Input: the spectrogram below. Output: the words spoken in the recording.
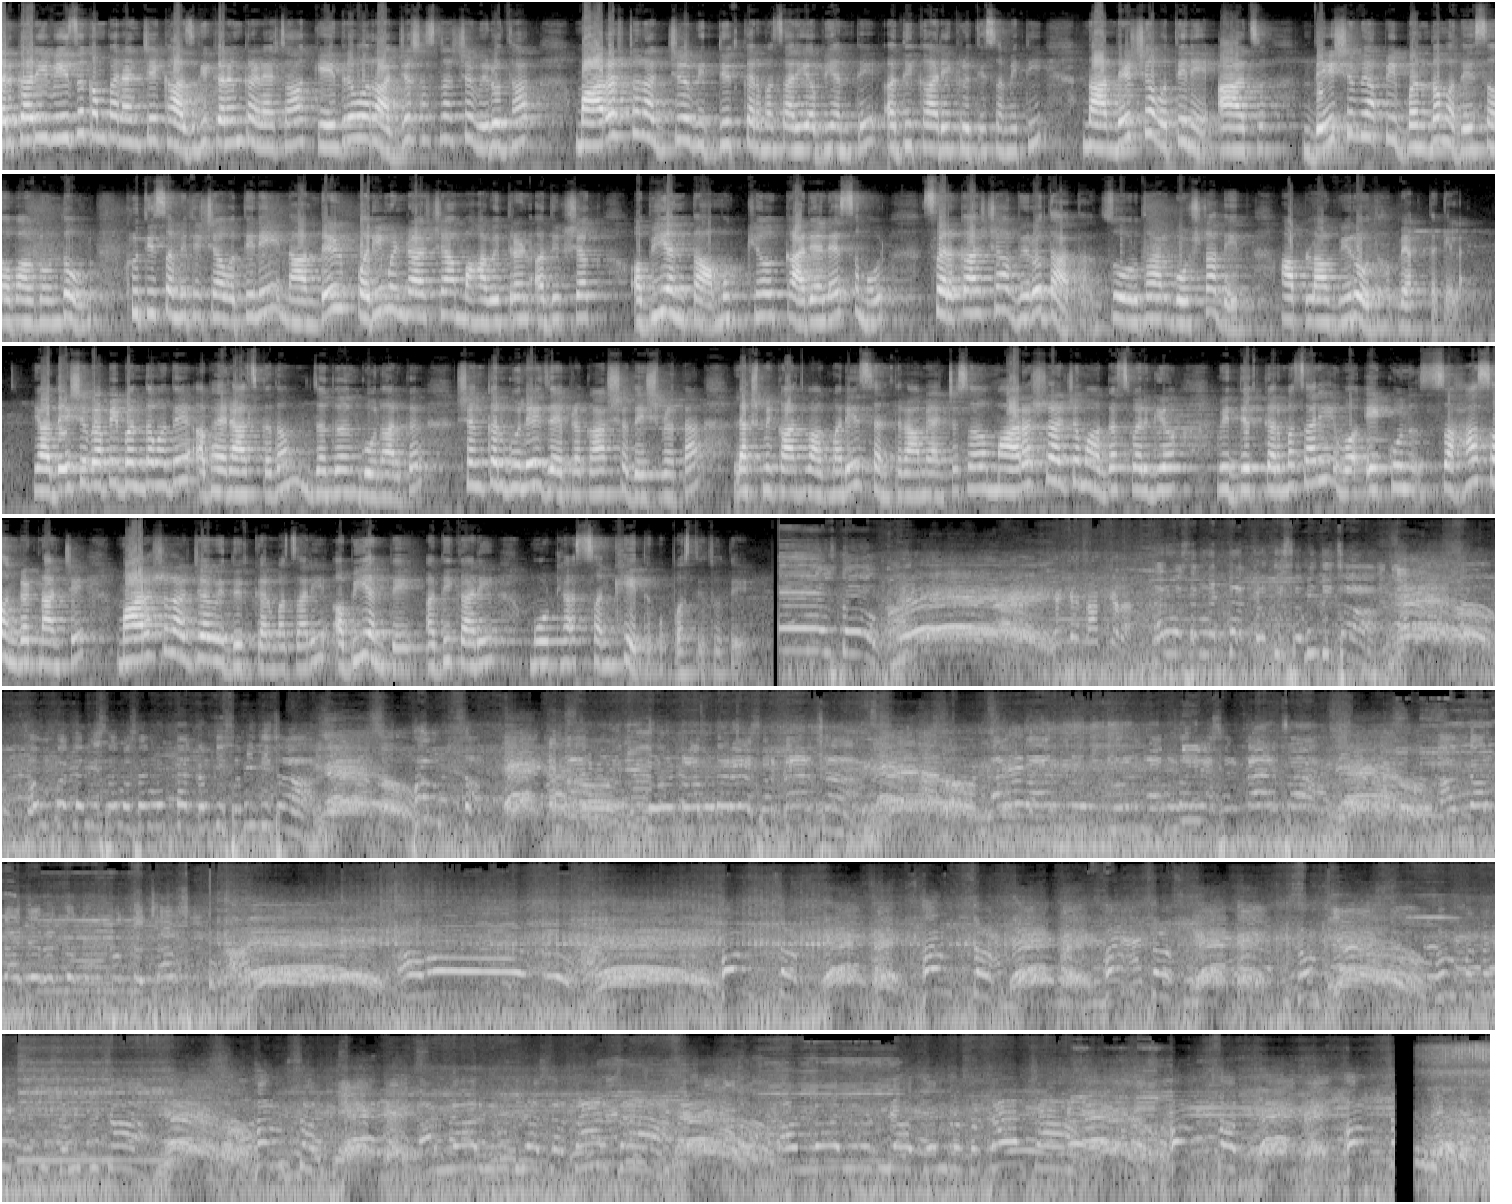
सरकारी वीज कंपन्यांचे खाजगीकरण करण्याचा केंद्र व राज्य शासनाच्या विरोधात महाराष्ट्र राज्य विद्युत कर्मचारी अभियंते अधिकारी कृती समिती नांदेडच्या वतीने आज देशव्यापी बंदमध्ये सहभाग नोंदवून कृती समितीच्या वतीने नांदेड परिमंडळाच्या महावितरण अधीक्षक अभियंता मुख्य कार्यालयासमोर सरकारच्या विरोधात जोरदार घोषणा देत आपला विरोध व्यक्त केला. या देशव्यापी बंदमध्ये अभयराज कदम जगन गोनारकर शंकर गुले जयप्रकाश देशव्रता लक्ष्मीकांत वाघमारे संतराम यांच्यासह महाराष्ट्र राज्य मागासवर्गीय विद्युत कर्मचारी व एकूण सहा संघटनांचे महाराष्ट्र राज्य विद्युत कर्मचारी अभियंते अधिकारी मोठ्या संख्येत उपस्थित होते. सर्व संघटना कृती समितीचा. सर्व संघटना कृती समितीचा.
